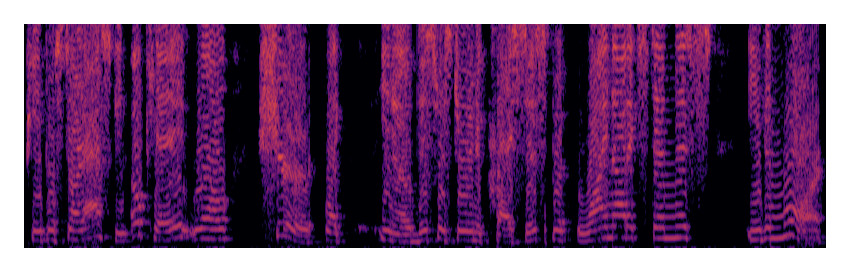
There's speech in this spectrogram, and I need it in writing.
people start asking, okay, well, sure, like, you know, this was during a crisis, but why not extend this even more?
